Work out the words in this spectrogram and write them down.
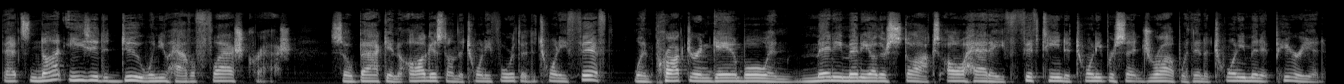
That's not easy to do when you have a flash crash. So back in August on the 24th or the 25th, when Procter and Gamble and many many other stocks all had a 15 to 20% drop within a 20 minute period,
